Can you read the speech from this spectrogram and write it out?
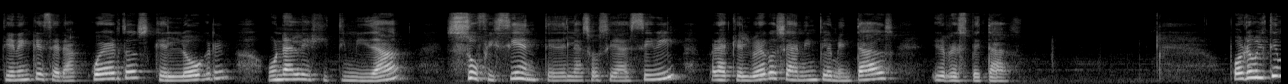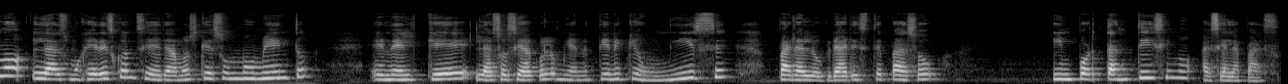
Tienen que ser acuerdos que logren una legitimidad suficiente de la sociedad civil para que luego sean implementados y respetados. Por último, las mujeres consideramos que es un momento en el que la sociedad colombiana tiene que unirse para lograr este paso importantísimo hacia la paz.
